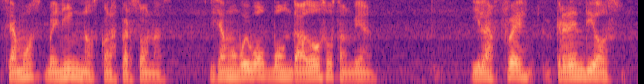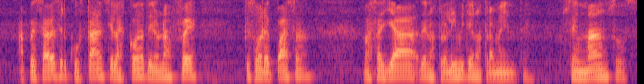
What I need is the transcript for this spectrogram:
seamos benignos con las personas y seamos muy bondadosos también. Y la fe, creer en Dios, a pesar de circunstancias, las cosas, tener una fe que sobrepasa más allá de nuestro límite de nuestra mente. Sean mansos.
